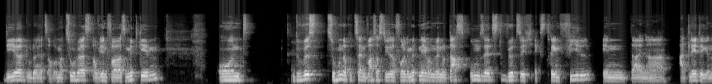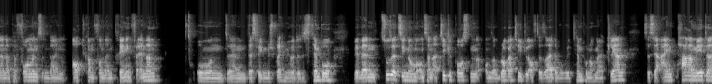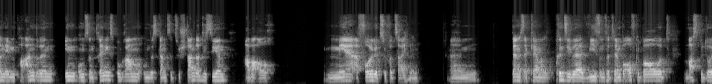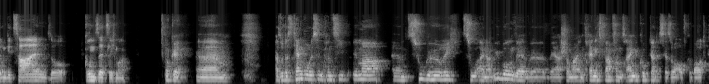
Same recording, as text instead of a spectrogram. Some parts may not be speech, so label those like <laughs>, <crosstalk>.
dir, du da jetzt auch immer zuhörst, auf jeden Fall was mitgeben und du wirst zu 100% was aus dieser Folge mitnehmen und wenn du das umsetzt, wird sich extrem viel in deiner Athletik, in deiner Performance, in deinem Outcome von deinem Training verändern. Und ähm, deswegen besprechen wir heute das Tempo. Wir werden zusätzlich nochmal unseren Artikel posten, unseren Blogartikel auf der Seite, wo wir Tempo nochmal erklären. Es ist ja ein Parameter neben ein paar anderen in unseren Trainingsprogrammen, um das Ganze zu standardisieren, aber auch mehr Erfolge zu verzeichnen. Ähm, Dennis, erklär mal prinzipiell, wie ist unser Tempo aufgebaut, was bedeuten die Zahlen, so grundsätzlich mal. Okay. Ähm, also das Tempo ist im Prinzip immer ähm, zugehörig zu einer Übung. Wer, wer, wer schon mal im Trainingsplan von uns reingeguckt hat, ist ja so aufgebaut.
